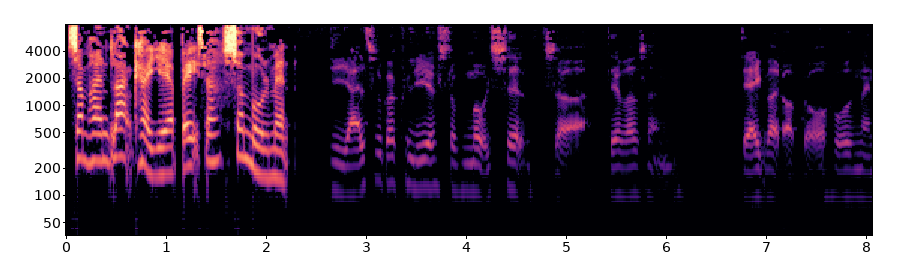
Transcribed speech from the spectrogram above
som har en lang karriere bag sig som målmand. Jeg har altid godt kunne lide at stå på mål selv, så det har været sådan, det har ikke været et opgave overhovedet, men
